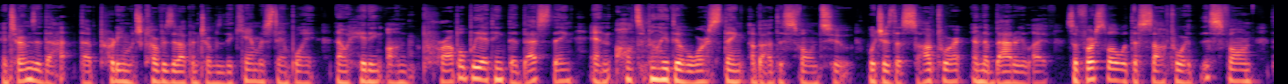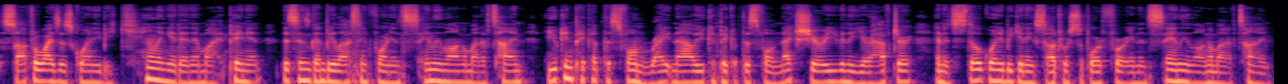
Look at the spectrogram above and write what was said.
in terms of that, that pretty much covers it up in terms of the camera standpoint. Now hitting on probably I think the best thing and ultimately the worst thing about this phone too, which is the software and the battery life. So first of all, with the software, this phone, the software wise is going to be killing it in, in my opinion. This thing's going to be lasting for an insanely long amount of time. You can pick up this phone right now. You can pick up this phone next year or even the year after, and it's still going to be getting software support for an insanely long amount of time.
